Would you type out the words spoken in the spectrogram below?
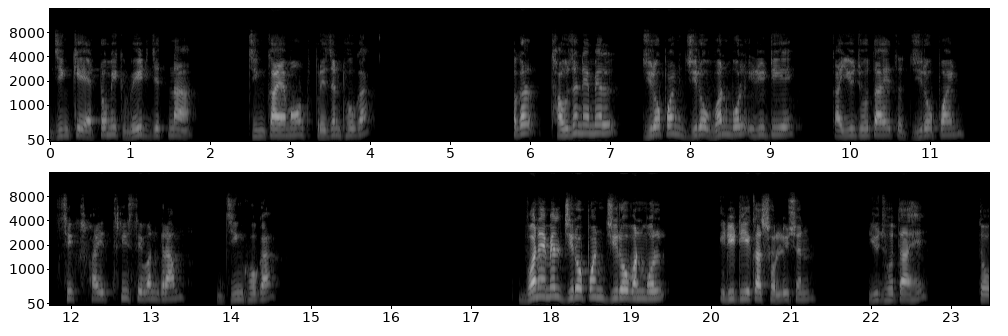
जिंक के एटॉमिक वेट जितना जिंक का अमाउंट प्रेजेंट होगा। अगर 1000 M L zero point zero one E का यूज़ होता है तो zero point six five three seven gram zinc होगा। One M L zero point zero one E का सॉल्यूशन यूज़ होता है। तो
